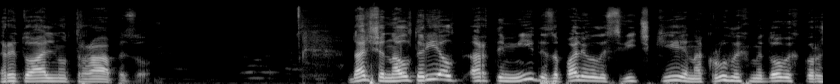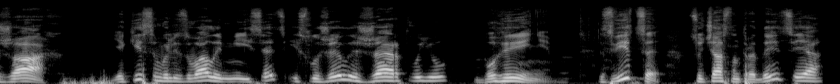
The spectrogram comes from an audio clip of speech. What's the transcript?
ритуальну трапезу. Далі на алтарі Артеміди запалювали свічки на круглих медових коржах, які символізували місяць і служили жертвою богині. Звідси сучасна традиція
